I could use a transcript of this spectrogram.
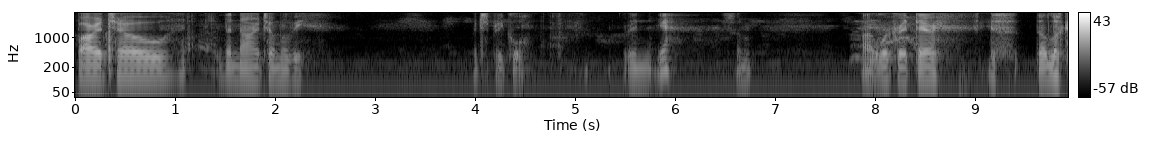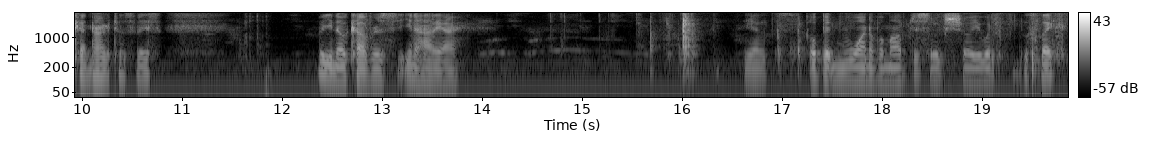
Boruto, the Naruto movie, which is pretty cool. And yeah, some artwork right there. Just the look on Naruto's face. Well, you know, covers. You know how they are. Yeah, let's open one of them up just so we can show you what it looks like.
